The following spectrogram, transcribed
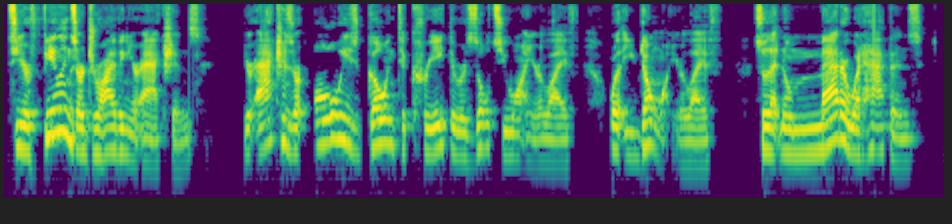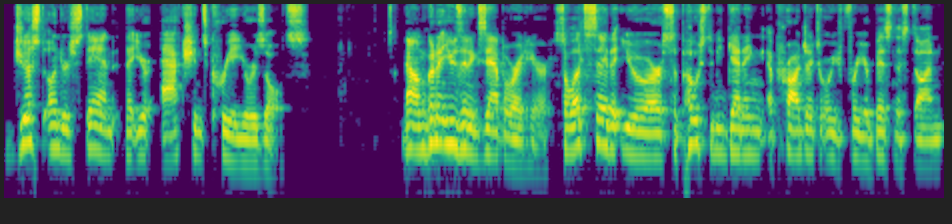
So your feelings are driving your actions. Your actions are always going to create the results you want in your life or that you don't want in your life. So that no matter what happens, just understand that your actions create your results. Now, I'm going to use an example right here. So let's say that you are supposed to be getting a project or for your business done,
